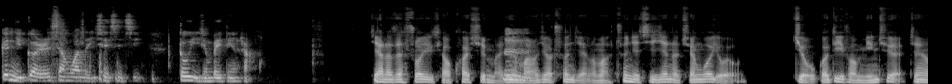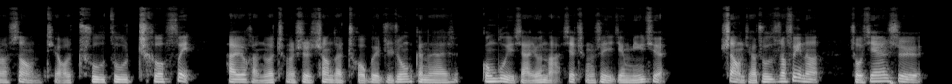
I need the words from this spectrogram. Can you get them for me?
跟你个人相关的一切信息都已经被盯上了。接下来再说一条快讯嘛，因为马上就要春节了嘛。春节期间呢，全国有九个地方明确将要上调出租车费，还有很多城市尚在筹备之中。跟大家公布一下，有哪些城市已经明确上调出租车费呢？首先是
